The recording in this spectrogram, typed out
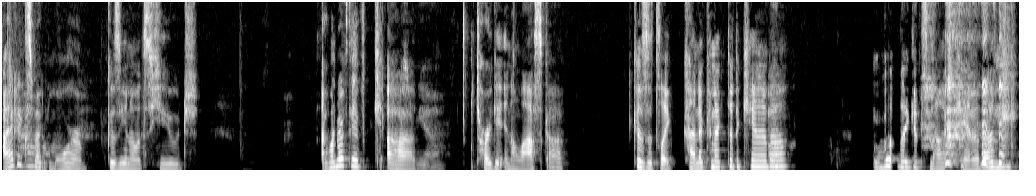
I'd expect more because you know it's huge. I wonder if they have uh, Yeah. Target in Alaska because it's like kind of connected to Canada, but like it's not Canada.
